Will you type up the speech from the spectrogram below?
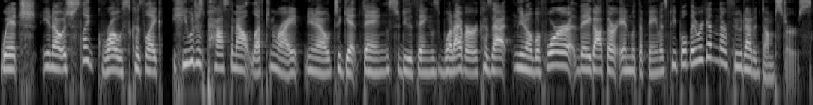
Which, you know, it's just like gross because, like, he would just pass them out left and right, you know, to get things, to do things, whatever. Because that, you know, before they got their in with the famous people, they were getting their food out of dumpsters.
